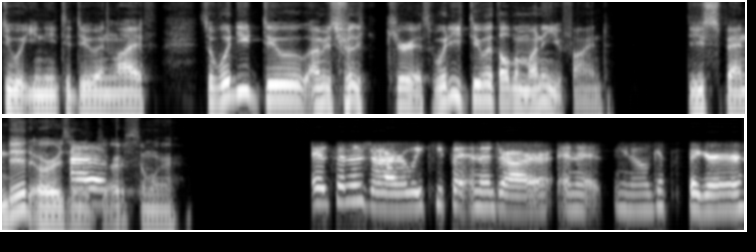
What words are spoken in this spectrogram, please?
do what you need to do in life. So, what do you do? I'm just really curious. What do you do with all the money you find? Do you spend it or is it in a um, jar somewhere? it's in a jar. We keep it in a jar and it, you know, gets bigger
